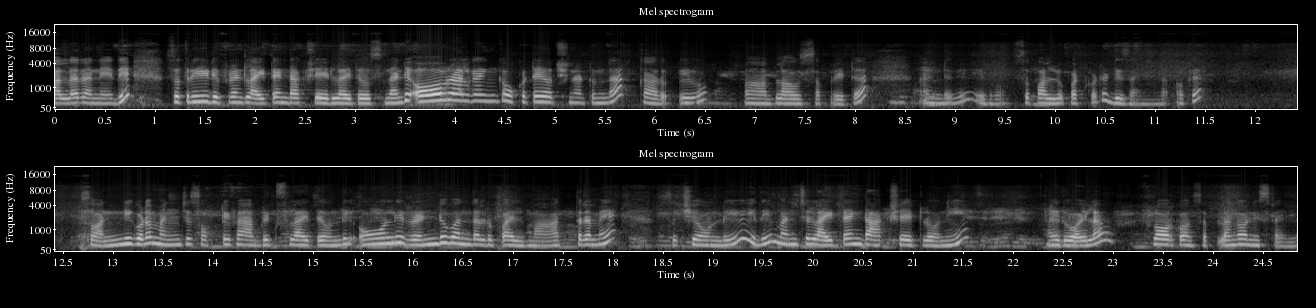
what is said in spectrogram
కలర్ అనేది. So three different light and dark షేడ్లో అయితే వస్తుంది అంటే ఓవరాల్గా ఇంకా ఒకటే వచ్చినట్టుందా? కాదు. ఇదిగో బ్లౌజ్ సపరేట్ అండ్ ఇది ఇదిగో. సో పళ్ళు పట్టు కూడా డిజైన్గా ఓకే సో అన్నీ కూడా మంచి సాఫ్టీ ఫ్యాబ్రిక్స్లో అయితే ఉంది. ఓన్లీ రెండు వందల రూపాయలు మాత్రమే చూడండి ఇది మంచి లైట్ అండ్ డార్క్ షేడ్లోని ఇదిగో ఇలా ఫ్లోర్ కాన్సెప్ట్ లంగావని స్టైల్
